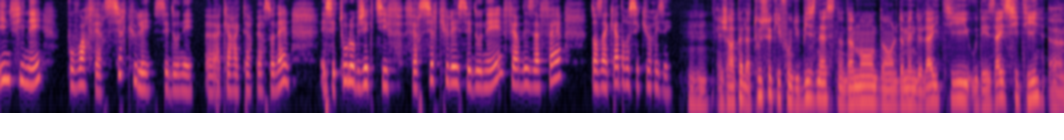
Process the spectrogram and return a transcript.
in fine, pouvoir faire circuler ces données euh, à caractère personnel. Et c'est tout l'objectif, faire circuler ces données, faire des affaires dans un cadre sécurisé. Mhm. Et je rappelle à tous ceux qui font du business, notamment dans le domaine de l'IT ou des ICT, euh,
